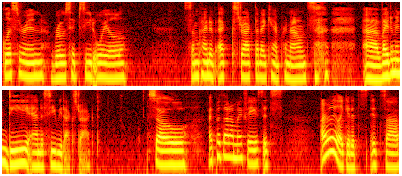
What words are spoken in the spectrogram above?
glycerin, rosehip seed oil, some kind of extract that I can't pronounce, uh, vitamin D, and a seaweed extract. So I put that on my face. It's I really like it. It's it's uh,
